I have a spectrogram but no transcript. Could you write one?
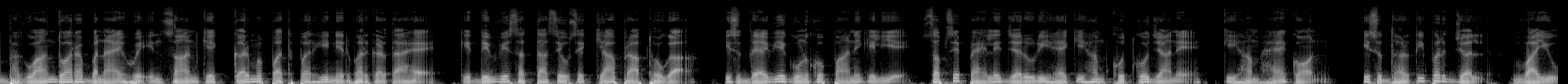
भगवान द्वारा बनाए हुए इंसान के कर्म पथ पर ही निर्भर करता है। कि दिव्य सत्ता से उसे क्या प्राप्त होगा। इस दैवीय गुण को पाने के लिए सबसे पहले ज़रूरी है कि हम खुद को जाने कि हम हैं कौन। इस धरती पर जल, वायु,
